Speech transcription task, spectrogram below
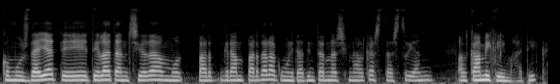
com us deia, té, té l'atenció de molt, part, gran part de la comunitat internacional que està estudiant el canvi climàtic.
